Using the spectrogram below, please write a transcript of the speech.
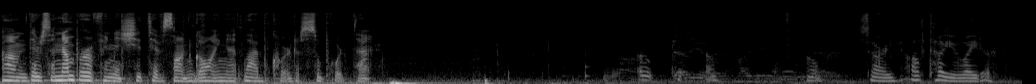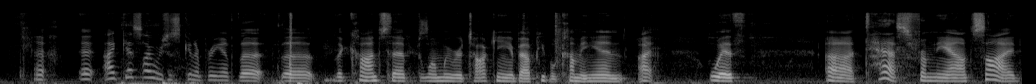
Um, there's a number of initiatives ongoing at LabCorp to support that. Oh, oh, sorry, I'll tell you later. Uh, uh, I guess I was just going to bring up the, the, the concept when we were talking about people coming in I, with uh, tests from the outside.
